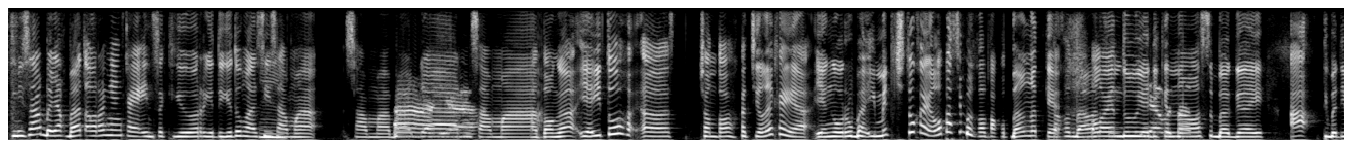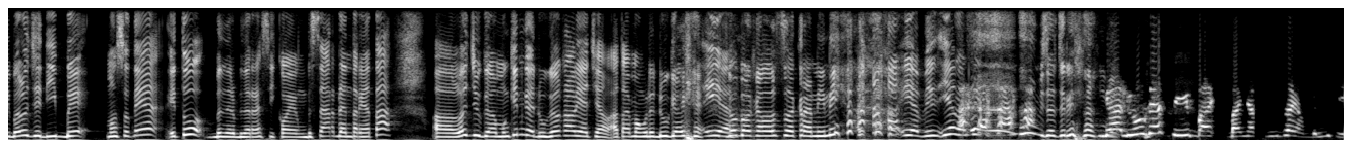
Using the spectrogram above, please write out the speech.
misal banyak banget orang yang kayak insecure gitu-gitu gak sih Hmm. sama sama badan, iya. sama atau enggak ya itu eh, contoh kecilnya kayak yang ngerubah image tuh kayak lo pasti bakal takut banget kayak Takut banget lo yang dulu ya Iya, dikenal sebagai A tiba-tiba lo jadi B maksudnya itu bener-bener resiko yang besar dan ternyata eh, lo juga mungkin gak duga kali ya Cel atau emang udah duga kayak Iya. gue bakal sekeren ini iya iya gak sih? bisa cerita nggak? Nggak juga sih, ba- banyak juga yang benci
